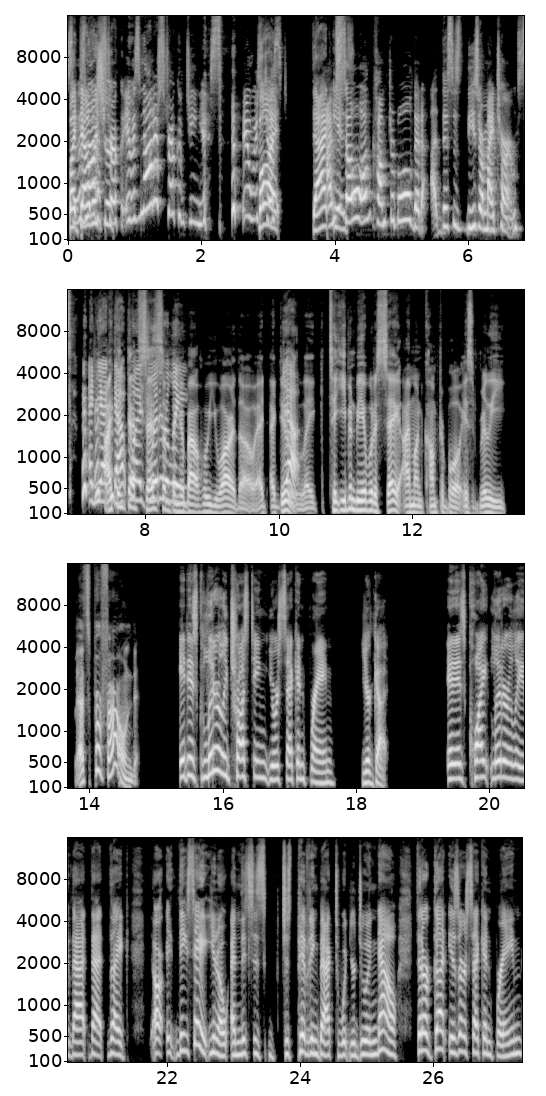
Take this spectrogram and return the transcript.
But it that not was a your stroke. It was not a stroke of genius. it was But just that I'm is- so uncomfortable that uh, this is these are my terms. and yet I that, think that was says literally something about who you are, though. I, I do. Yeah. Like to even be able to say I'm uncomfortable is really that's profound. it is literally trusting your second brain, your gut. It is quite literally that that like uh, they say, you know, and this is just pivoting back to what you're doing now. That our gut is our second brain.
